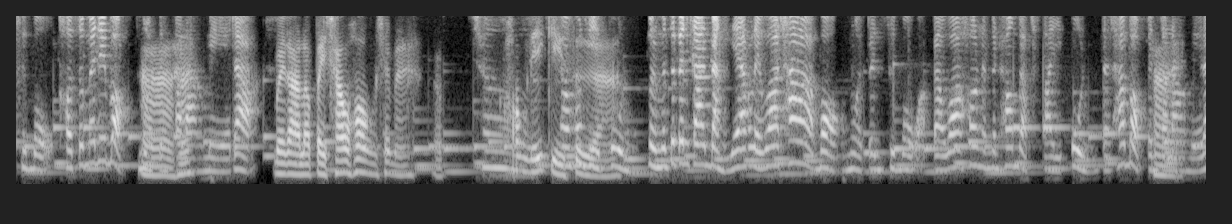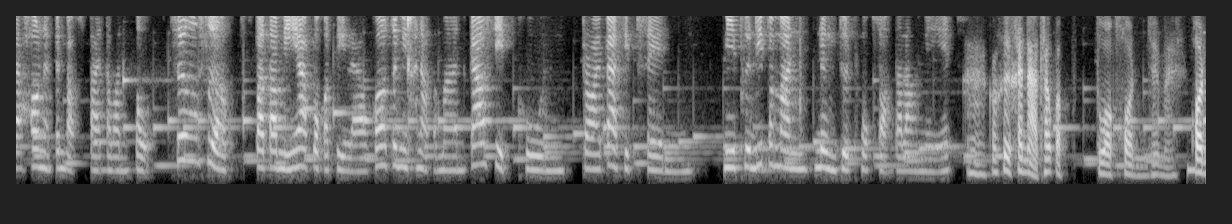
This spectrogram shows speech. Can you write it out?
ซึโบะเขาจะไม่ได้บอกหน่วยเป็นตารางเมตรอะ เวลาเราไปเช่าห้องใช่ไหมแบบใช่ ห้องนี้กี่ชบห้งเสือญี่ปุ่นเหมือนมันจะเป็นการแบ่งแยกเลยว่าถ้าบอกหน่วยเป็นซึโบะอะแปลว่าห้องนั้นเป็นห้องแบบสไตล์ญี่ปุ่น แต่ถ้าบอกเป็นใช่ตารางเมตรอะห้องนั้นเป็นแบบสไตล์ตะวันตก ซึ่งเสือตาตามิอะปกติแล้วก็จะมีขนาดประมาณ 90คูณ180 เซนมีพื้นที่ประมาณ 1.62 ตารางเมตร อ่า ก็คือขนาดเท่ากับตัวคนใช่ไหม คน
